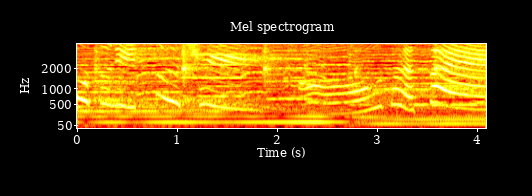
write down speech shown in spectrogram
不知你此去何日再？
